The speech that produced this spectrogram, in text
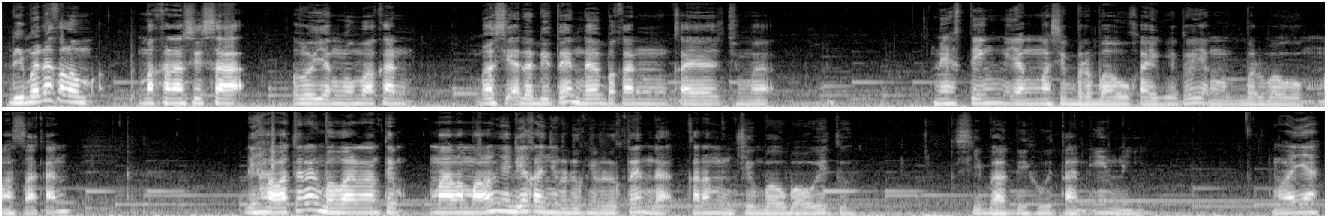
Di mana kalau makanan sisa lu yang lu makan masih ada di tenda bahkan kayak cuma nesting yang masih berbau kayak gitu yang berbau masakan dikhawatirkan bahwa nanti malam-malamnya dia akan nyeruduk-nyeruduk tenda karena mencium bau-bau itu. Si babi hutan ini. Makanya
